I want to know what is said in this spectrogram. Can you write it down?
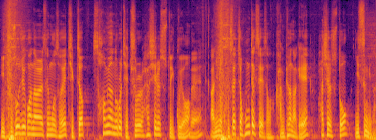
이 주소지 관할 세무서에 직접 서면으로 제출을 하실 수도 있고요. 네. 아니면 국세청 홈택스에서 간편하게 하실 수도 있습니다.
